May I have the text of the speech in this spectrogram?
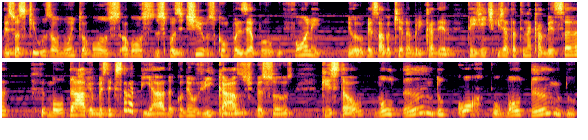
pessoas que usam muito alguns, alguns dispositivos, como por exemplo o fone eu, eu, pensava que era brincadeira. Tem gente que já tá tendo a cabeça moldada. Eu pensei que isso era piada quando eu vi casos de pessoas que estão moldando o corpo, moldando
